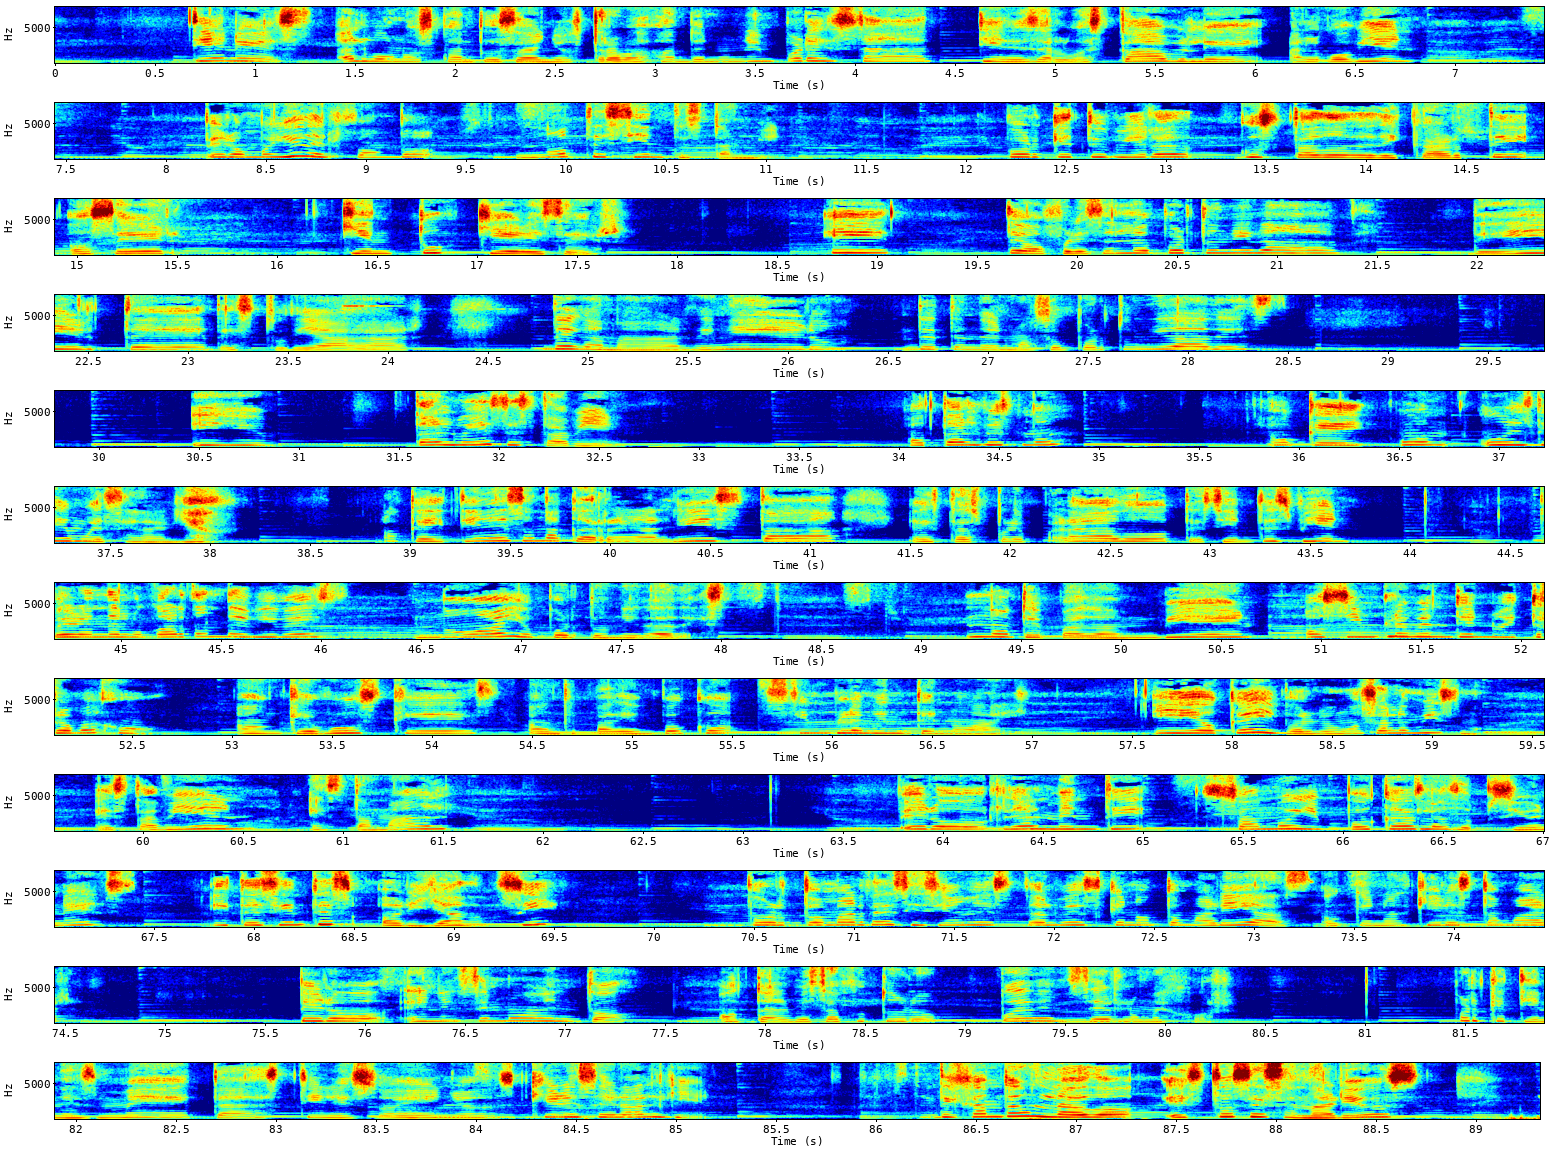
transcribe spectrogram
Tienes algunos cuantos años trabajando en una empresa, tienes algo estable, algo bien, pero muy en el fondo no te sientes tan bien porque te hubiera gustado dedicarte o ser quien tú quieres ser. y te ofrecen la oportunidad de irte, de estudiar, de ganar dinero, de tener más oportunidades. Y tal vez está bien. O tal vez no. Ok, un último escenario. Ok, tienes una carrera lista, estás preparado, te sientes bien. Pero en el lugar donde vives no hay oportunidades. No te pagan bien o simplemente no hay trabajo. Aunque busques, aunque paguen poco, simplemente no hay. Y ok, volvemos a lo mismo. Está bien, está mal. Pero realmente son muy pocas las opciones y te sientes orillado, ¿sí? Por tomar decisiones tal vez que no tomarías o que no quieres tomar. Pero en ese momento, o tal vez a futuro, pueden ser lo mejor. Porque tienes metas, tienes sueños, quieres ser alguien. Dejando a un lado estos escenarios,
